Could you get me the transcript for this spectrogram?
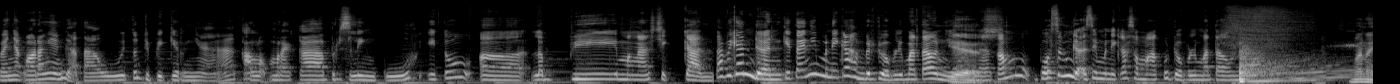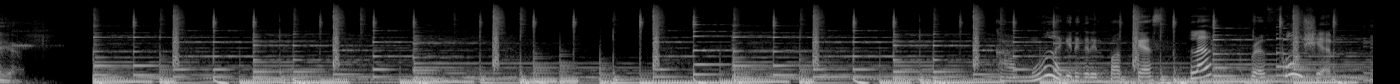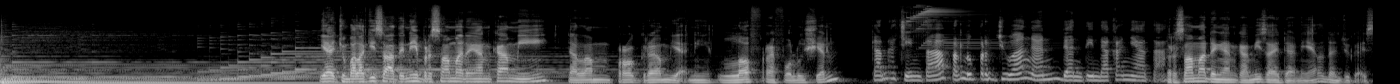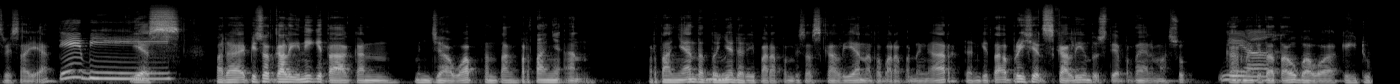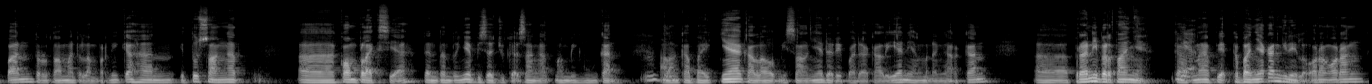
banyak orang yang nggak tahu itu dipikirnya kalau mereka berselingkuh itu eh, lebih mengasyikkan. Tapi kan dan kita ini menikah hampir 25 tahun ya. Yes. Nah, kamu bosen nggak sih menikah sama aku 25 tahun? Mana ya? Kamu lagi dengerin podcast Love Revolution. Ya, jumpa lagi saat ini bersama dengan kami dalam program yakni Love Revolution. Karena cinta perlu perjuangan dan tindakan nyata. Bersama dengan kami saya Daniel dan juga istri saya. Debbie. Yes. Pada episode kali ini kita akan menjawab tentang pertanyaan. Pertanyaan Hmm. tentunya dari para pemirsa sekalian atau para pendengar dan kita appreciate sekali untuk setiap pertanyaan yang masuk karena Iya. kita tahu bahwa kehidupan terutama dalam pernikahan itu sangat eh, kompleks ya dan tentunya bisa juga sangat membingungkan. Mhm. Alangkah baiknya kalau misalnya daripada kalian yang mendengarkan eh, berani bertanya Iya. karena bi- kebanyakan gini loh orang-orang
